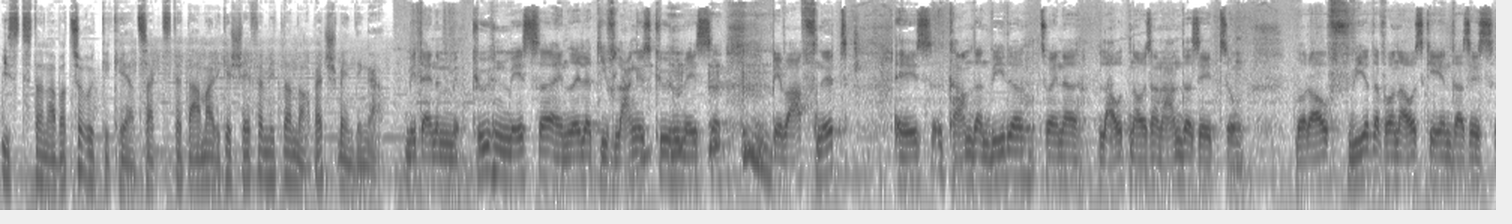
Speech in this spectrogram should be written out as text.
ist dann aber zurückgekehrt, sagt der damalige Chefermittler Norbert Schwendinger. Mit einem Küchenmesser, ein relativ langes Küchenmesser, bewaffnet. Es kam dann wieder zu einer lauten Auseinandersetzung worauf wir davon ausgehen, dass es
